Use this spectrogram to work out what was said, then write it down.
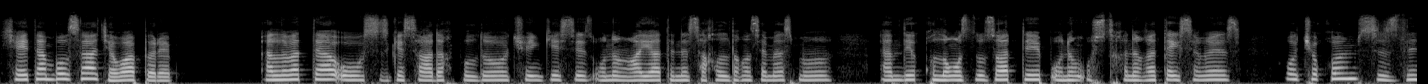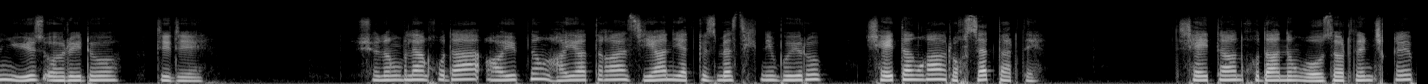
Şeytan bolsa cevap verip, u sizge sadiq садық болды, siz onun оның хаятын саклыдыгыз эмасмы? Әмди құлыңызды узатып, оның ұстықыныға тәксіңіз, о чүкім, сіздің 100 өрейді, деді. Шуның белән Худа Аюбның hayotыга зыян yetkazmaslikni buyurib, shaytonga ruxsat berdi. Shayton Xudoning huzuridan chiqib,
